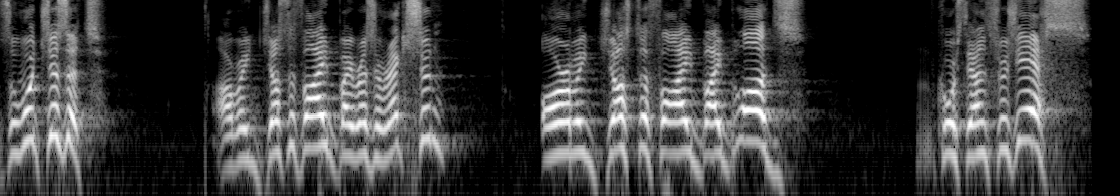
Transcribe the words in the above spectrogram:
So, which is it? Are we justified by resurrection or are we justified by bloods? Of course, the answer is yes.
